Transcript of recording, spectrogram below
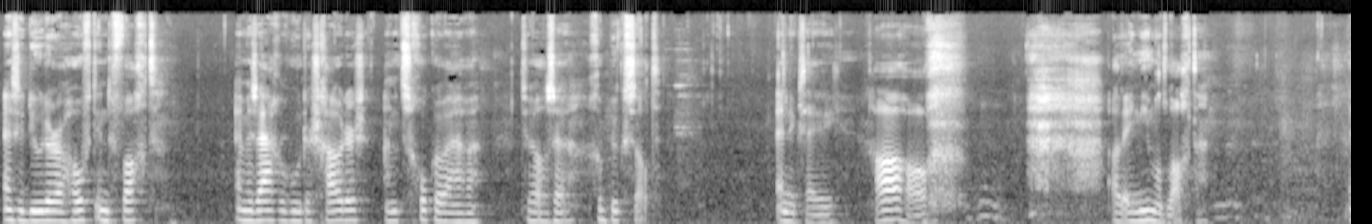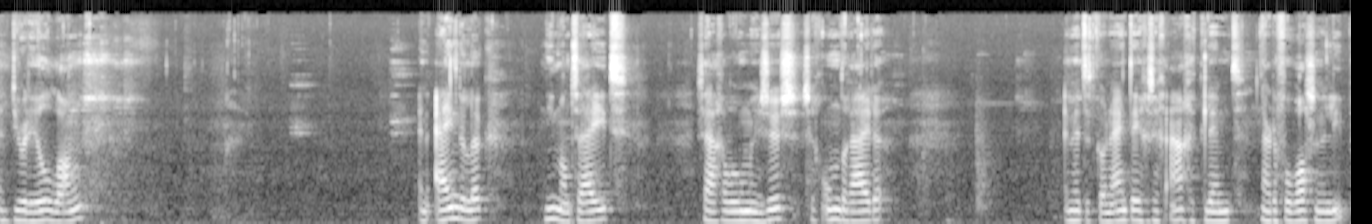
En ze duwde haar hoofd in de vacht. En we zagen hoe haar schouders aan het schokken waren. Terwijl ze gebukt zat. En ik zei, haha. Alleen niemand lachte. Het duurde heel lang. En eindelijk, niemand zei iets, zagen we hoe mijn zus zich omdraaide en met het konijn tegen zich aangeklemd naar de volwassenen liep.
